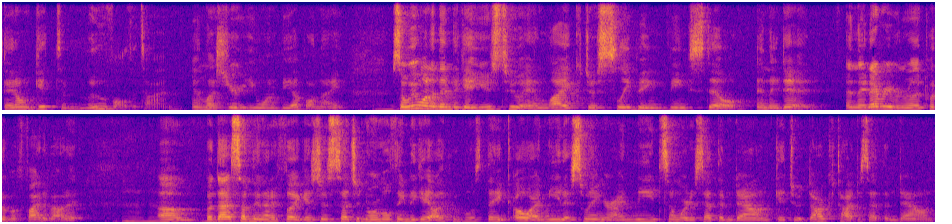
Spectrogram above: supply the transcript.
they don't get to move all the time unless you you want to be up all night. So we wanted them to get used to and like just sleeping, being still, and they did. And they never even really put up a fight about it. Mhm. Um, but that's something that I feel like is just such a normal thing to get. Like people think, oh, I need a swing or I need somewhere to set them down. Get you a DockATot to set them down,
